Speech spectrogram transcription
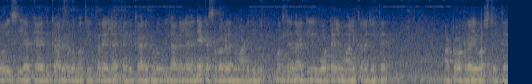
ಪೊಲೀಸ್ ಇಲಾಖೆ ಅಧಿಕಾರಿಗಳು ಮತ್ತು ಇತರ ಇಲಾಖೆ ಅಧಿಕಾರಿಗಳು ಈಗಾಗಲೇ ಅನೇಕ ಸಭೆಗಳನ್ನು ಮಾಡಿದ್ದೀವಿ. ಮೊದಲನೇದಾಗಿ ಹೋಟೆಲ್ ಮಾಲೀಕರ ಜೊತೆ, ಆಟೋ ಡ್ರೈವರ್ಸ್ ಜೊತೆ,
